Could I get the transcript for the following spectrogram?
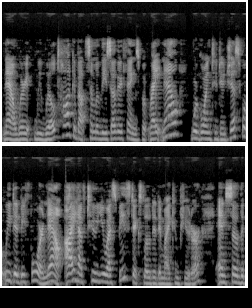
Now, we we will talk about some of these other things, but right now we're going to do just what we did before. Now, I have two USB sticks loaded in my computer, and so the,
